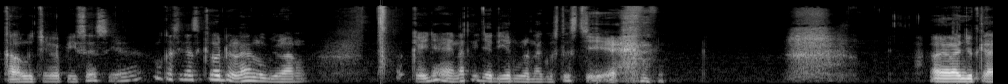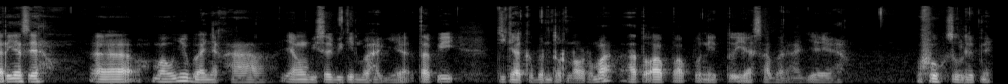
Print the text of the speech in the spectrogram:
kalau lu cewek Pisces ya lu kasih kasih kode lah. Lu bilang kayaknya enak ya jadian bulan Agustus cie lanjut ke Aries ya. Uh, maunya banyak hal yang bisa bikin bahagia. Tapi jika kebentur norma atau apa pun itu ya sabar aja ya. Uh sulit nih.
